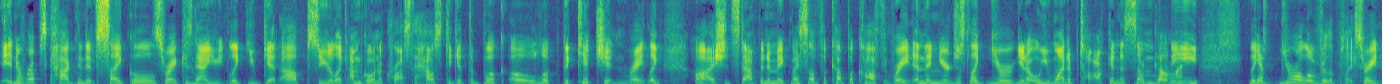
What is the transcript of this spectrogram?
interrupts cognitive cycles, right? Because now you like you get up, so you're like, I'm going across the house to get the book. Oh, look, the kitchen, right? Like, oh, I should stop in and make myself a cup of coffee, right? And then you're just like, you're, you know, you wind up talking to somebody, like Yep. you're all over the place, right?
